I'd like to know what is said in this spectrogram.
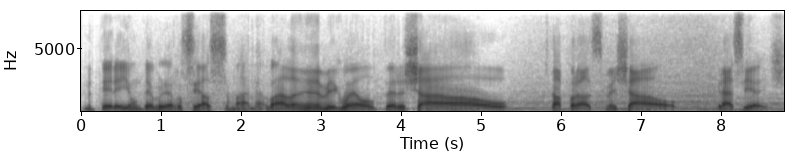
meter aí um WRC à semana. Vale, amigo Helter? Tchau! Até a próxima. Tchau. Graças.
